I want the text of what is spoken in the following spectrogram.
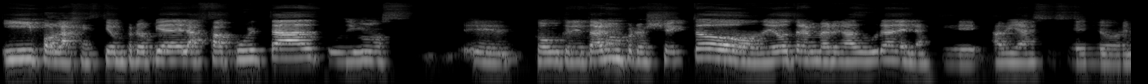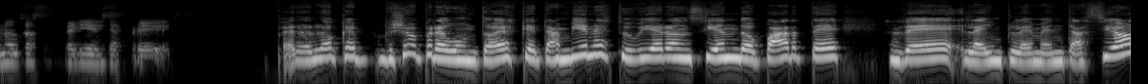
y por la gestión propia de la facultad pudimos eh, concretar un proyecto de otra envergadura de la que había sucedido en otras experiencias previas. Pero lo que yo pregunto es que también estuvieron siendo parte de la implementación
